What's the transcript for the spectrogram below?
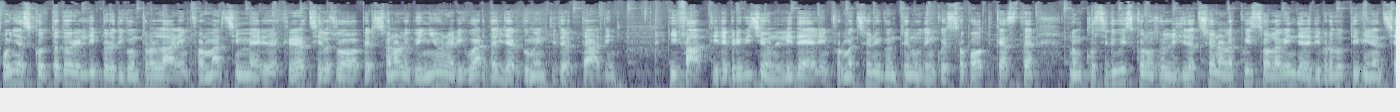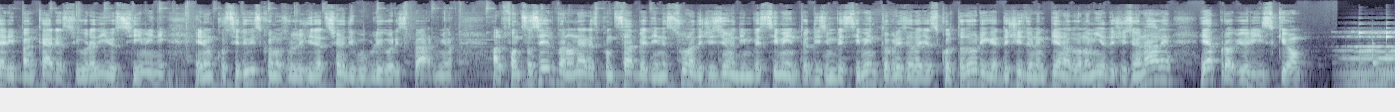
Ogni ascoltatore è libero di controllare, informarsi in merito e crearsi la sua personale opinione riguardo agli argomenti trattati. I fatti, le previsioni, le idee, le informazioni contenute in questo podcast non costituiscono sollecitazione all'acquisto o alla vendita di prodotti finanziari, bancari, assicurativi o simili e non costituiscono sollecitazione di pubblico risparmio. Alfonso Selva non è responsabile di nessuna decisione di investimento o disinvestimento presa dagli ascoltatori che decidono in piena autonomia decisionale e a proprio rischio.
